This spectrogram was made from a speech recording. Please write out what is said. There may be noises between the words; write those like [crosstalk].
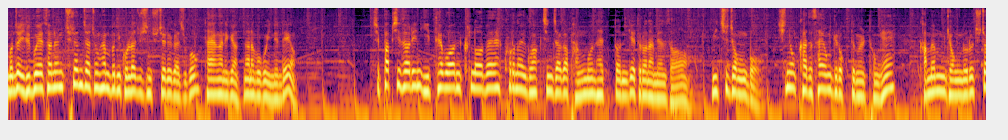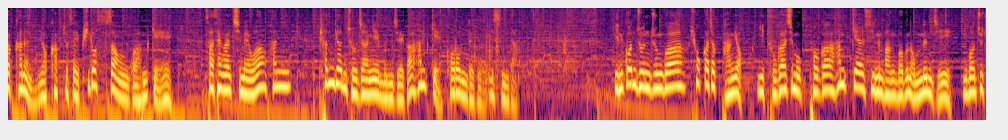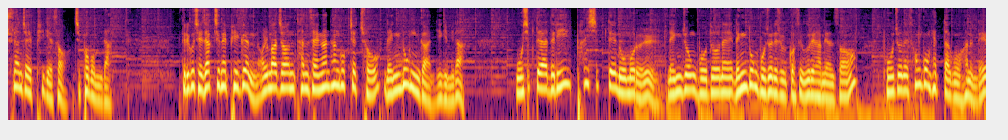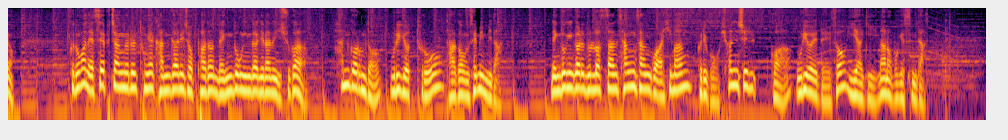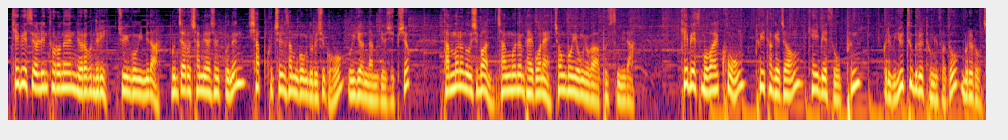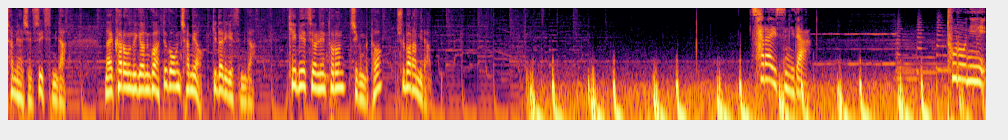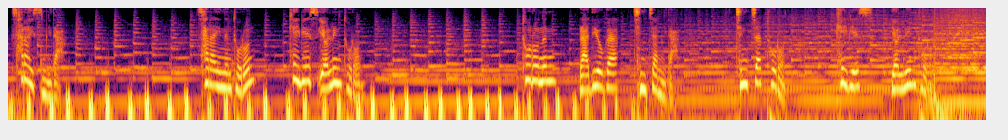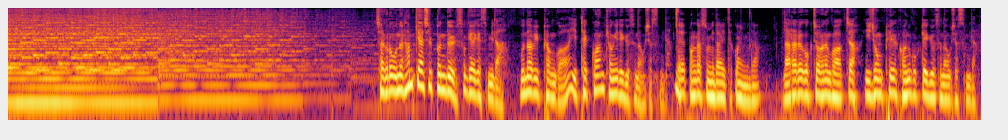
먼저 일부에서는 출연자 중 한 분이 골라주신 주제를 가지고 다양한 의견 나눠보고 있는데요. 집합시설인 이태원 클럽에 코로나19 확진자가 방문했던 게 드러나면서 위치 정보, 신용카드 사용 기록 등을 통해 감염 경로를 추적하는 역학조사의 필요성과 함께 사생활 침해와 환, 편견 조장의 문제가 함께 거론되고 있습니다. 인권 존중과 효과적 방역 이 두 가지 목표가 함께 할 수 있는 방법은 없는지 이번 주 출연자의 픽에서 짚어봅니다. 그리고 제작진의 픽은 얼마 전 탄생한 한국 최초 냉동인간 얘기입니다. 50대 아들이 80대 노모를 냉동 보존에, 냉동 보존해 줄 것을 의뢰하면서 보존에 성공했다고 하는데요. 그동안 SF 장르를 통해 간간히 접하던 냉동 인간이라는 이슈가 한 걸음 더 우리 곁으로 다가온 셈입니다. 냉동인간을 둘러싼 상상과 희망 그리고 현실과 우려에 대해서 이야기 나눠보겠습니다. KBS 열린 토론은 여러분들이 주인공입니다. 문자로 참여하실 분은 9730 누르시고 의견 남겨주십시오. 단문은 50원, 장문은 100원에 정보 이용료가 붙습니다. KBS 모바일 콩, 트위터 계정, KBS 오픈, 그리고 유튜브를 통해서도 무료로 참여하실 수 있습니다. 날카로운 의견과 뜨거운 참여 기다리겠습니다. KBS 열린 토론 지금부터 출발합니다. 살아 있습니다. 토론이 살아 있습니다. 살아있는 토론, KBS 열린 토론. 토론은 라디오가 진짜입니다. 진짜 토론, KBS 열린 토론. 자, 그럼 오늘 함께 하실 분들 소개하겠습니다. 문화비평과 이태광 경희대 교수 나오셨습니다. 네, 반갑습니다. 이태광입니다. 나라를 걱정하는 과학자 이종필 건국대 교수 나오셨습니다.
